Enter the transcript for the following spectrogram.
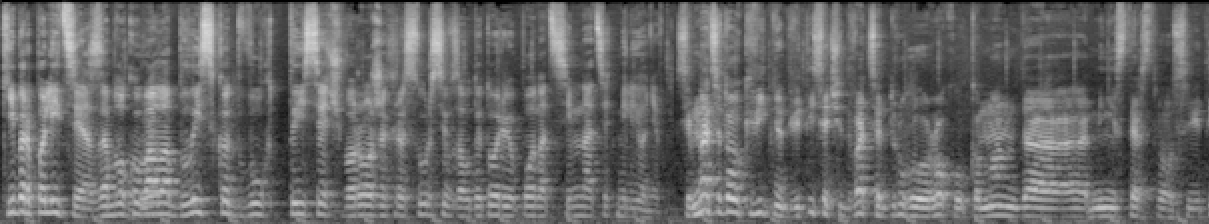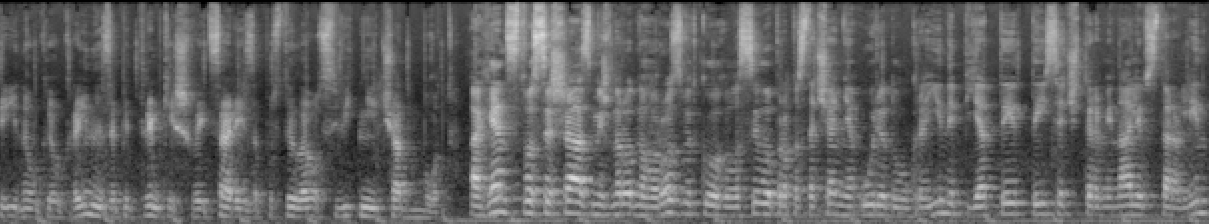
Кіберполіція заблокувала близько двох тисяч ворожих ресурсів з аудиторією понад 17 мільйонів. 17 квітня 2022 року команда Міністерства освіти і науки України за підтримки Швейцарії запустила освітній чат-бот. Агентство США з міжнародного розвитку оголосило про постачання уряду України 5 тисяч терміналів Starlink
